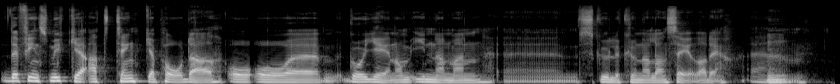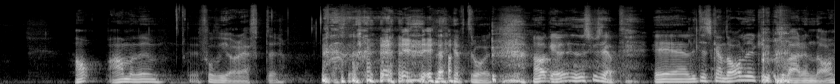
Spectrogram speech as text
det finns mycket att tänka på där och, och eh, gå igenom innan man eh, skulle kunna lansera det. Ehm, Ja, ja men det, det får vi göra efter. Efteråt. Okej, nu ska vi se. Eh, lite skandaler i kryptovärlden då.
